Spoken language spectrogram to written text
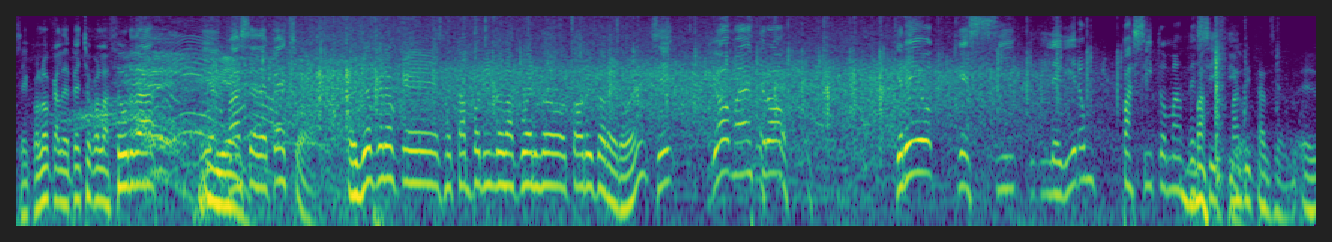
se coloca el de pecho con la zurda y el bien. pase de pecho. Pues yo creo que se están poniendo de acuerdo toro y torero, ¿eh? Sí, yo maestro creo que si le diera un pasito más de más, sitio, más distancia. eh,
